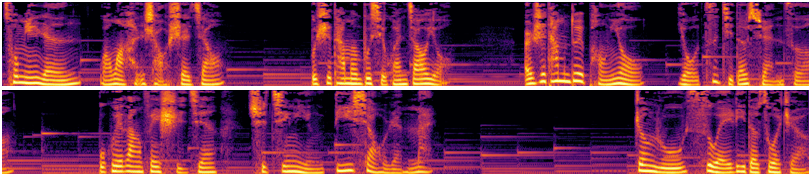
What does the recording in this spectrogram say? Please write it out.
聪明人往往很少社交，不是他们不喜欢交友，而是他们对朋友有自己的选择，不会浪费时间去经营低效人脉。正如《思维力》的作者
